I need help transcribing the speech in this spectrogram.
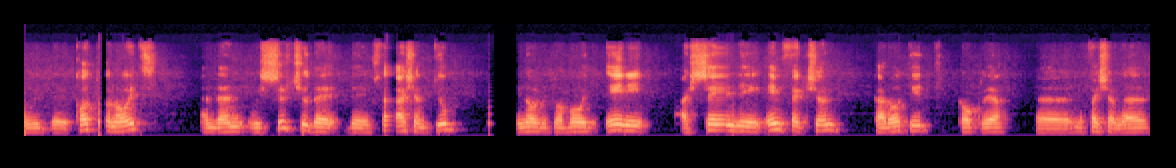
with the cottonoids, and then we suture the, the eustachian tube in order to avoid any ascending infection, carotid, cochlear, uh, facial nerve,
